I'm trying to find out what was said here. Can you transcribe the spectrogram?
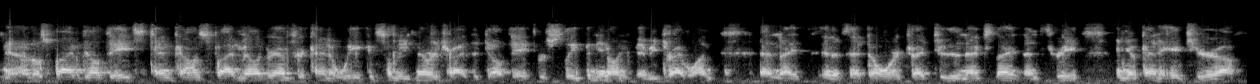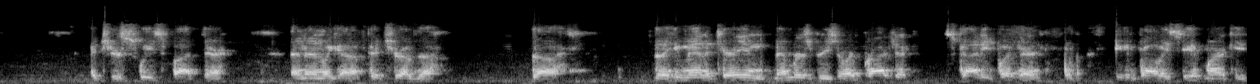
yeah, those five Delta 8s, 10 counts, five milligrams are kind of weak. If somebody's never tried the Delta 8 for sleeping, you know, maybe try one at night. And if that don't work, try two the next night, then three. And you'll kind of hit your, uh, hit your sweet spot there. And then we got a picture of the, the, the humanitarian members resort project. Scotty put in you can probably see it, Mark. He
